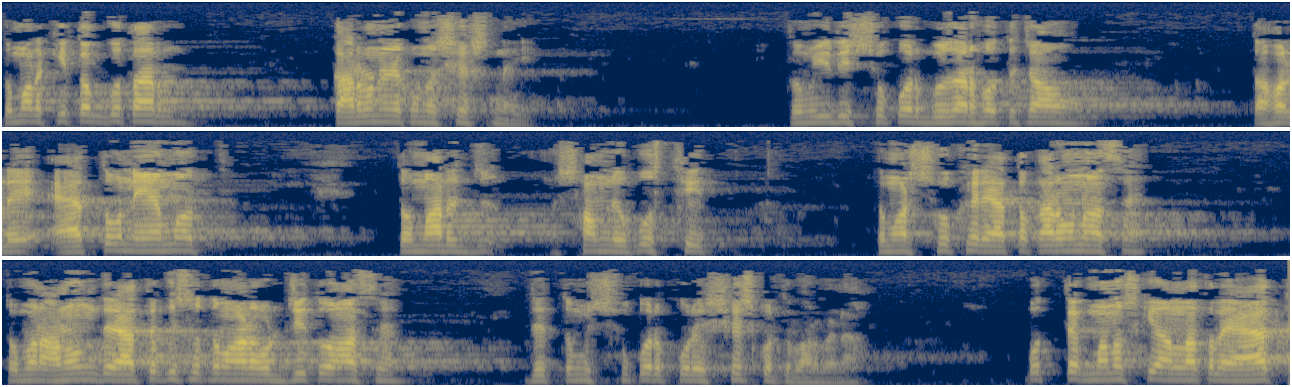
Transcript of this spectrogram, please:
তোমার কৃতজ্ঞতার কারণের কোনো শেষ নেই। তুমি যদি শুকর গুজার হতে চাও, তাহলে এত নিয়ামত তোমার সামনে উপস্থিত, তোমার সুখের এত কারণ আছে, তোমার আনন্দের এত কিছু তোমার অর্জিত আছে যে তুমি শুকর করে শেষ করতে পারবে না। প্রত্যেক মানুষকে আল্লাহ তালা এত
